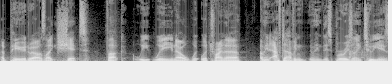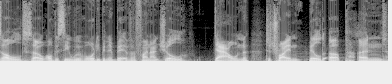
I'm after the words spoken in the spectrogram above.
a period where I was like, shit, fuck. We we you know we- we're trying to. I mean, after having, I mean, this brewery's only two years old, so obviously we've already been in a bit of a financial down to try and build up and.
